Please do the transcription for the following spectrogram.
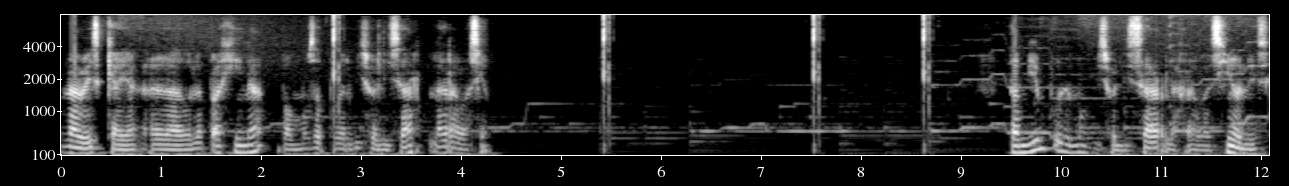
Una vez que haya cargado la página, vamos a poder visualizar la grabación. También podemos visualizar las grabaciones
